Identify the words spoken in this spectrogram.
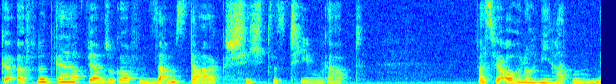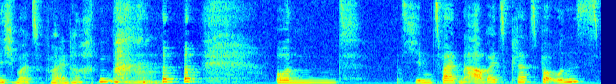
geöffnet gehabt. Wir haben sogar auf dem Samstag Schichtsystem gehabt. Was wir auch noch nie hatten, nicht mal zu Weihnachten. Mhm. und jedem zweiten Arbeitsplatz bei uns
